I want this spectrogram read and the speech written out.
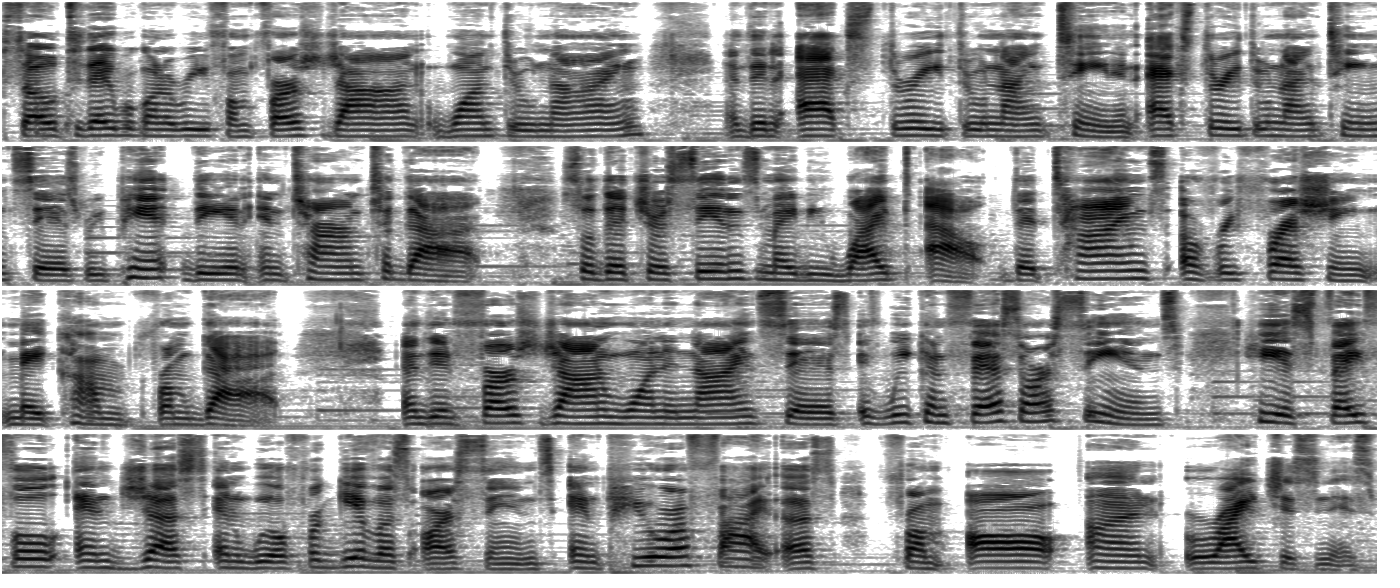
So today we're going to read from 1 John 1 through 9 and then Acts 3 through 19. And Acts 3 through 19 says, Repent then and turn to God so that your sins may be wiped out, that times of refreshing may come from God. And then 1 John 1 and 9 says, If we confess our sins, he is faithful and just and will forgive us our sins and purify us from all unrighteousness.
